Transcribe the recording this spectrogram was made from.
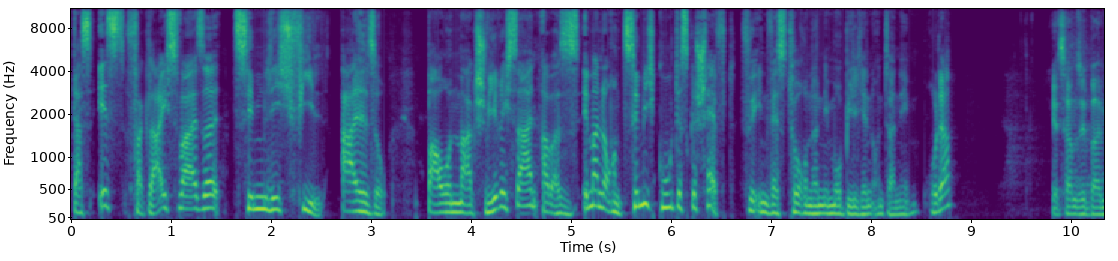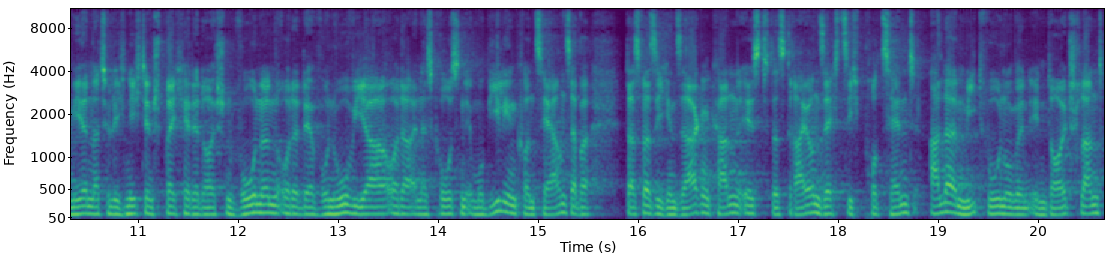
Das ist vergleichsweise ziemlich viel. Also, bauen mag schwierig sein, aber es ist immer noch ein ziemlich gutes Geschäft für Investoren und Immobilienunternehmen, oder? Jetzt haben Sie bei mir natürlich nicht den Sprecher der Deutschen Wohnen oder der Vonovia oder eines großen Immobilienkonzerns, aber das, was ich Ihnen sagen kann, ist, dass 63 Prozent aller Mietwohnungen in Deutschland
